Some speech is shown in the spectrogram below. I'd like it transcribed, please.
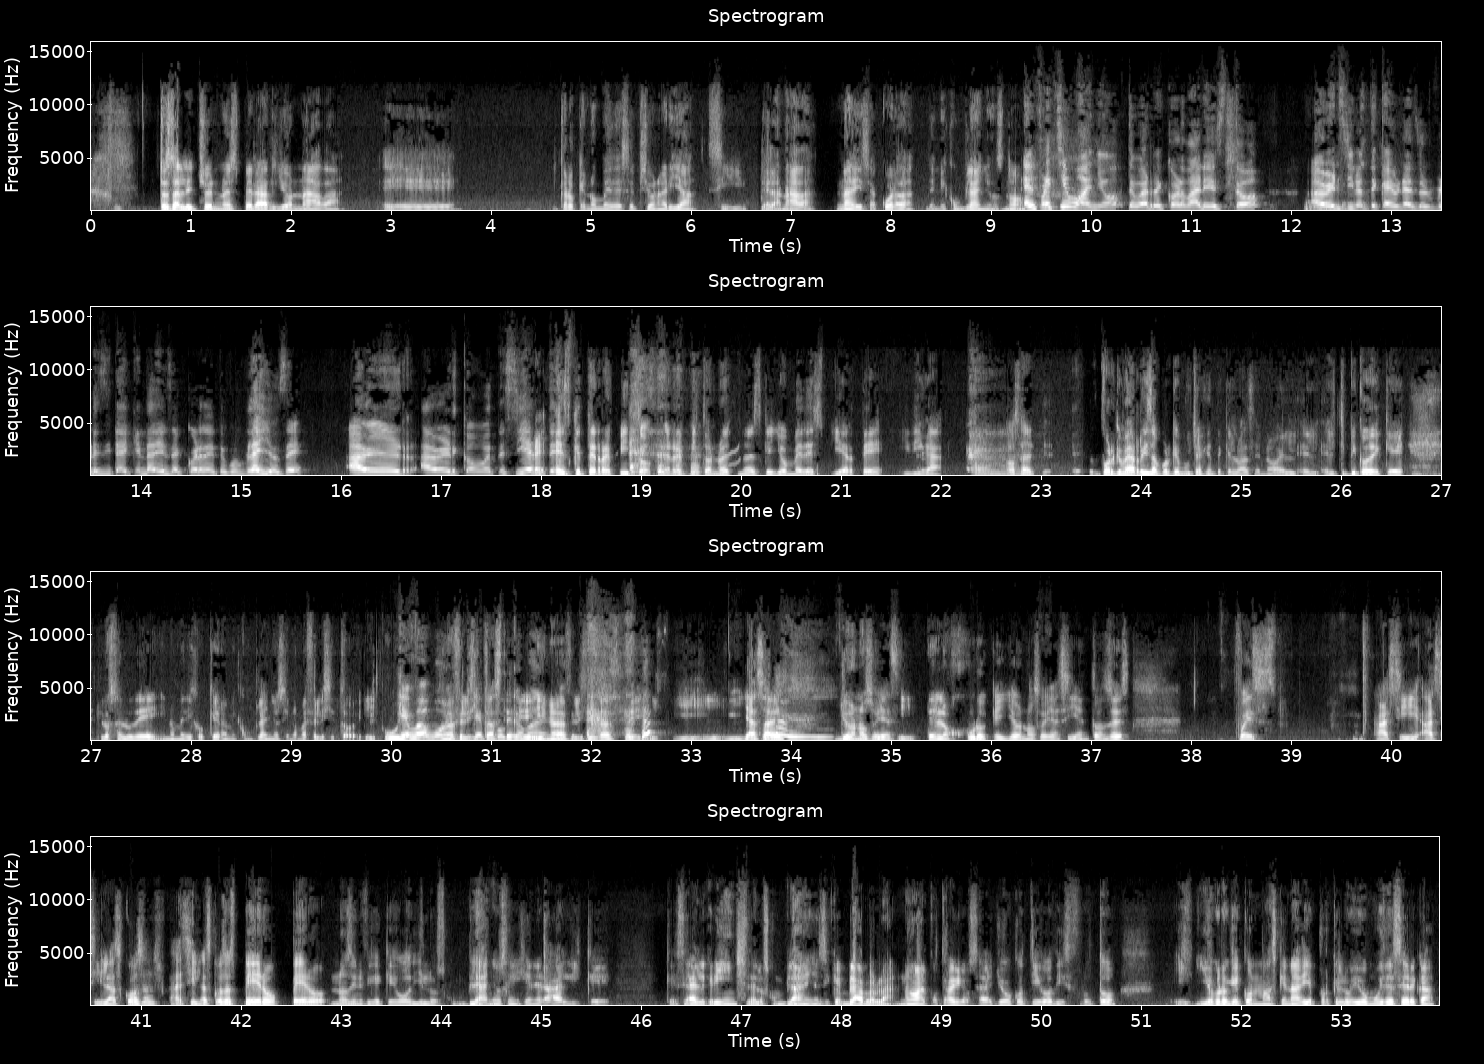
Entonces, al hecho de no esperar yo nada, eh, creo que no me decepcionaría si de la nada nadie se acuerda de mi cumpleaños, ¿no? El próximo año te voy a recordar esto, a ver si no te cae una sorpresita de que nadie se acuerde de tu cumpleaños, ¿eh? A ver, a ver cómo te sientes. Es que te repito, te repito, no, no es que yo me despierte y diga, o sea, porque me da risa, porque hay mucha gente que lo hace, ¿no? El, el, el, típico de que lo saludé y no me dijo que era mi cumpleaños y no me felicitó. Y, uy, no me felicitaste, ¿eh? y no me felicitaste. y, y, y, ya sabes, yo no soy así, te lo juro que yo no soy así. Entonces, pues, así, así las cosas, así las cosas. Pero, pero no significa que odie los cumpleaños en general y que, que sea el Grinch de los cumpleaños y que bla, bla, bla. No, al contrario, o sea, yo contigo disfruto y yo creo que con más que nadie porque lo vivo muy de cerca,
